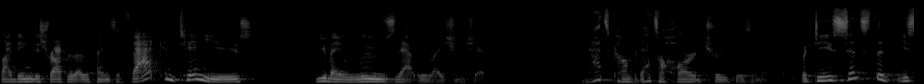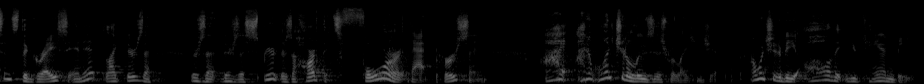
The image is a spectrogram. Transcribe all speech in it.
by being distracted with other things. If that continues you may lose that relationship. And that's comfort that's a hard truth isn't it? But do you sense the you sense the grace in it? Like there's a there's a there's a spirit there's a heart that's for that person. I i don't want you to lose this relationship. I want you to be all that you can be.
